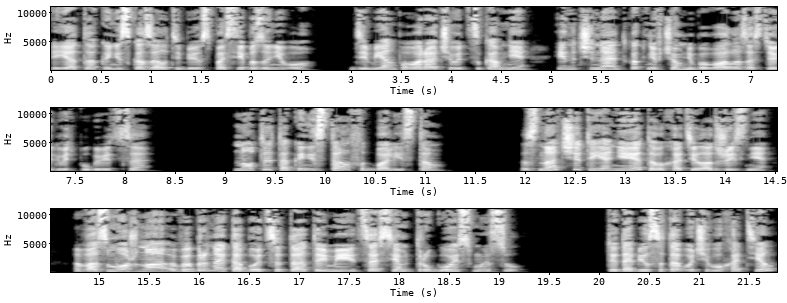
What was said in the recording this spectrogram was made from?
«Я так и не сказал тебе спасибо за него». Демьян поворачивается ко мне и начинает, как ни в чем не бывало, застегивать пуговицы. Но ты так и не стал футболистом. Значит, я не этого хотел от жизни. Возможно, выбранная тобой цитата имеет совсем другой смысл. Ты добился того, чего хотел?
